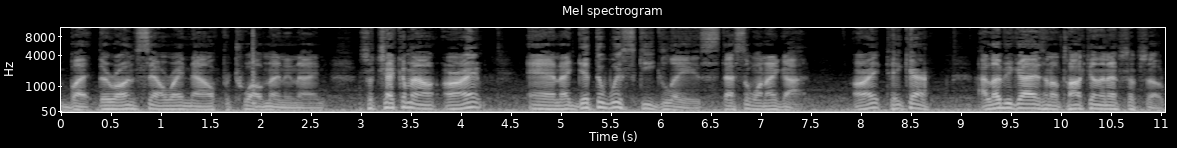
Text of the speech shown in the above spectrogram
but they're on sale right now for $12.99. So check them out, all right? And I get the whiskey glaze. That's the one I got. All right, take care. I love you guys, and I'll talk to you in the next episode.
